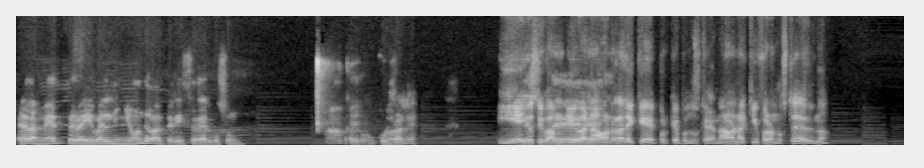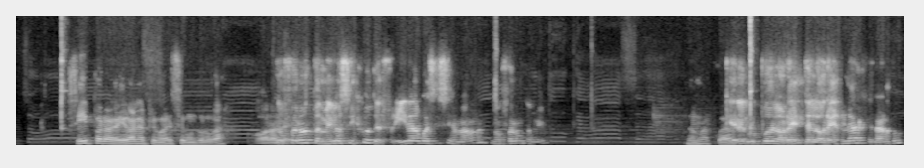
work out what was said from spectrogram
era la Met, pero ahí iba el niñón de baterista de Ergo Zoom Ah, ok. concurso. ¿Y ellos iban, Este- iban a honra de qué? Porque pues los que ganaron aquí fueron ustedes, ¿no? Sí, pero iban en el primer y segundo lugar. Órale. ¿No fueron también los hijos de Frida, algo así se llamaban? ¿No fueron también? No me Que acuerdo. era el grupo de, Lore- de Lorenda, Gerardo.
